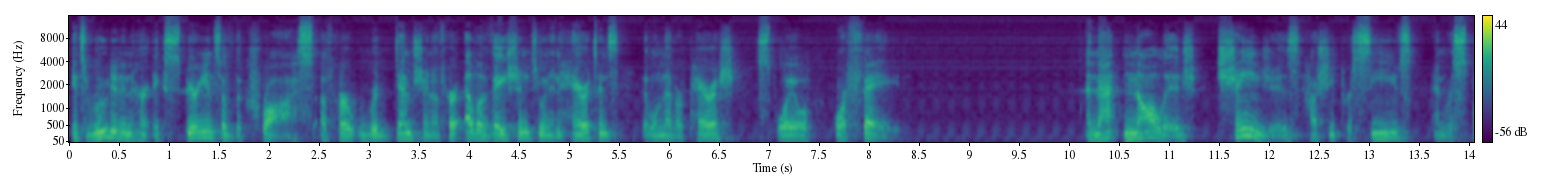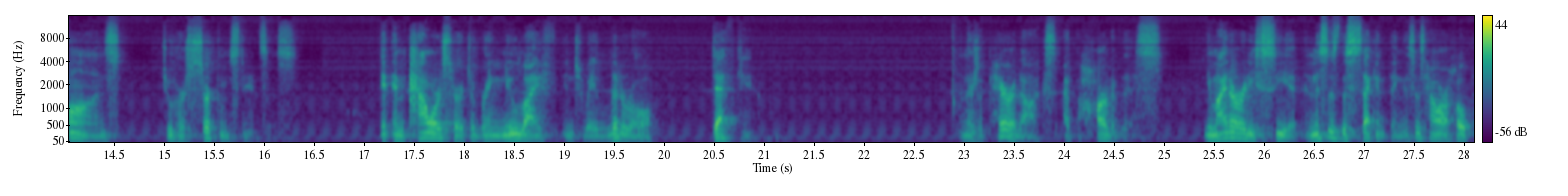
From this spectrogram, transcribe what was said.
It's rooted in her experience of the cross, of her redemption, of her elevation to an inheritance that will never perish, spoil, or fade. And that knowledge changes how she perceives and responds to her circumstances. It empowers her to bring new life into a literal death camp. And there's a paradox at the heart of this. You might already see it. And this is the second thing. This is how our hope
